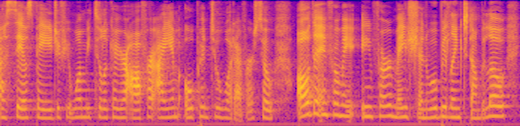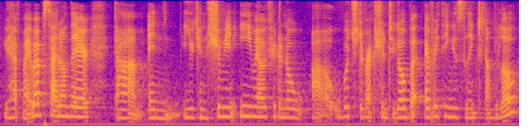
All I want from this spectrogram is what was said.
a sales page, if you want me to look at your offer, I am open to whatever. So all the informa- information will be linked down below. You have my website on there, um, and you can shoot me an email if you don't know uh, which direction to go. But everything is linked down below.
